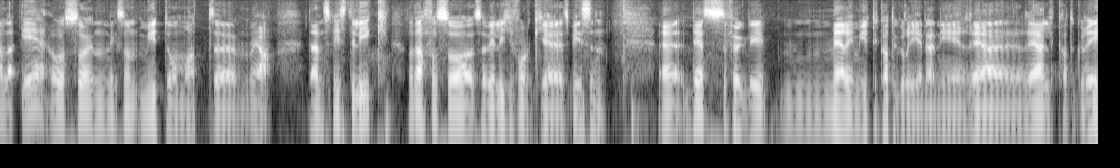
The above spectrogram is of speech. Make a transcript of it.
eller er også en liksom myte om at eh, ja, den spiste lik, og derfor så, så ville ikke folk spise den. Det er selvfølgelig mm, mer i mytekategorien enn i reell kategori.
